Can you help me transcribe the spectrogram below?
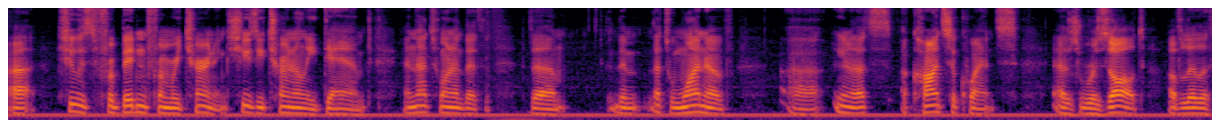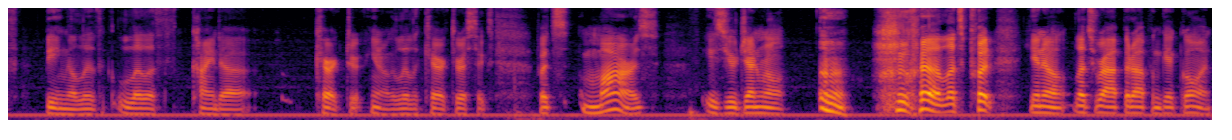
uh, she was forbidden from returning. She's eternally damned, and that's one of the the, the that's one of uh, you know that's a consequence as a result of Lilith being the Lilith, Lilith kind of character, you know, little characteristics. But Mars is your general. Uh, let's put, you know, let's wrap it up and get going.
